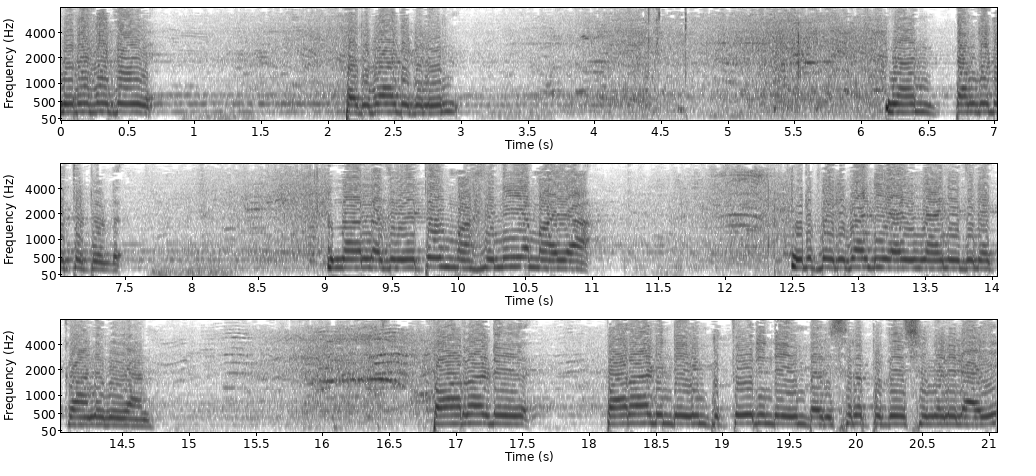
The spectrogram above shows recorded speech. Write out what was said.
നിരവധി പരിപാടികളിൽ ഞാൻ പങ്കെടുത്തിട്ടുണ്ട്. എന്നാൽ അത് ഏറ്റവും മഹനീയമായ ഒരു പരിപാടിയായി ഞാൻ ഇതിനെ കാണുകയാണ്. പാറാട് പാറാടിന്റെയും പുത്തൂരിന്റെയും പരിസര പ്രദേശങ്ങളിലായി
